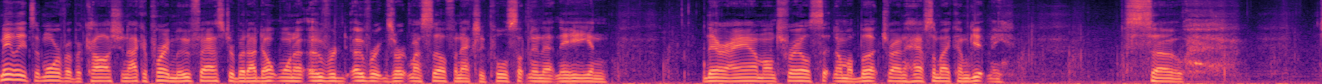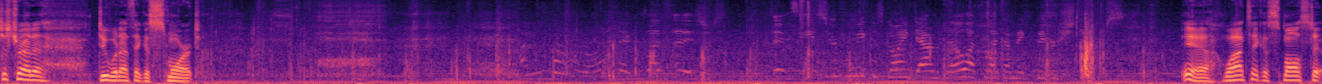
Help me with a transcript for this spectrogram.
Mainly it's a more of a precaution. I could probably move faster but i don't want to over overexert myself and actually pull something in that knee and there i am on trail sitting on my butt trying to have somebody come get me. So just try to do what i think is smart I just want to roll it because it's just it's easier for me because going downhill, I feel like I make bigger steps. Yeah, well, I take a small step.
